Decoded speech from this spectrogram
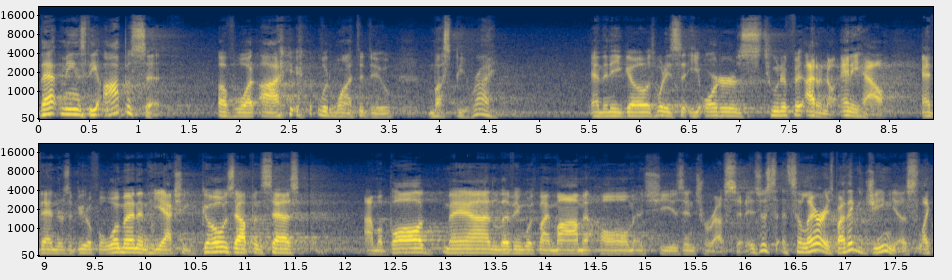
that means the opposite of what I would want to do Must be right. And then he goes, what you say? He orders tuna fish. I don't know. Anyhow. And then there's a beautiful woman, and he actually goes up and says, I'm a bald man living with my mom at home, and she is interested. It's just, it's hilarious, but I think genius, like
